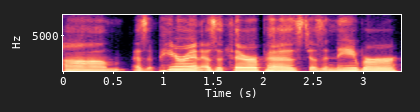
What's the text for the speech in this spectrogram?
um, as a parent, as a therapist, as a neighbor.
